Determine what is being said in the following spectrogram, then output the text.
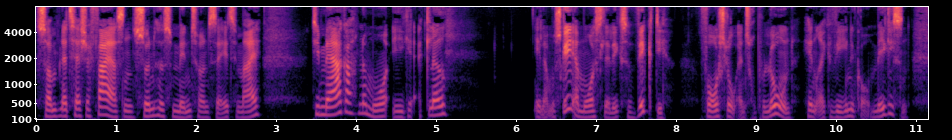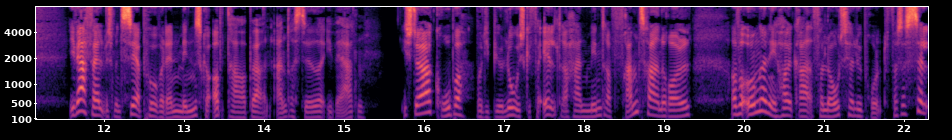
Som Natasha Fejersen, sundhedsmentoren, sagde til mig, de mærker, når mor ikke er glad. Eller måske er mor slet ikke så vigtig, foreslog antropologen Henrik Venegård Mikkelsen. I hvert fald, hvis man ser på, hvordan mennesker opdrager børn andre steder i verden. I større grupper, hvor de biologiske forældre har en mindre fremtrædende rolle, og hvor ungerne i høj grad får lov til at løbe rundt for sig selv,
